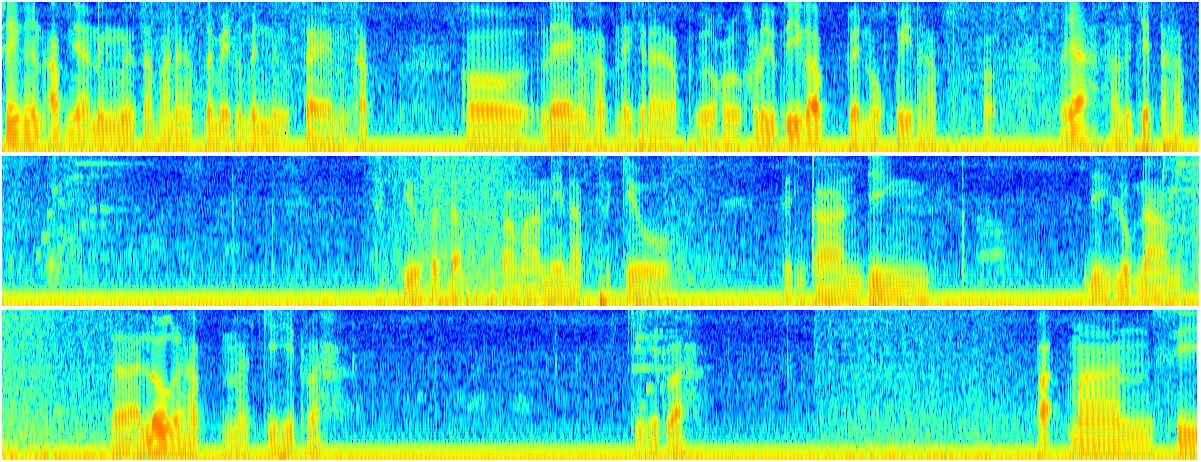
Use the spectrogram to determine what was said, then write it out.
ช้เงินอัพเนี่ยหนึ่งหมื่นสามพันนะครับดาเมจก็เป็นหนึ่งแสนครับ ก็แรงนะครับแรงใช้ได้นะครับคาร์ลยูตี้ก็เป็นหกวินะครับระยะสามสิบเจ็ดนะครับ สกิลก็จะประมาณนี้นะครับ สกิลเป็นการยิงยิงลูกน้ำหลายลูกนะครับนะกี่ฮิตวะ กี่ฮิตวะ ประมาณสี่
